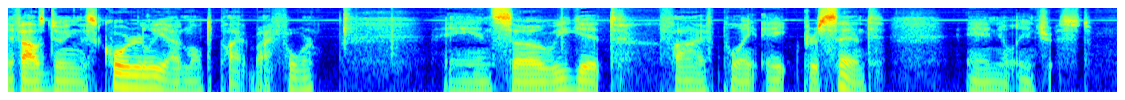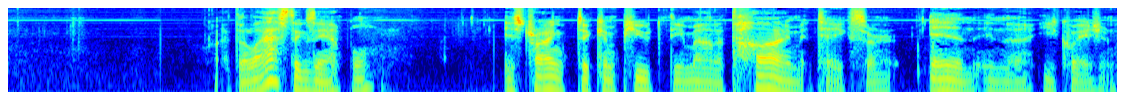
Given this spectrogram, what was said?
If I was doing this quarterly, I'd multiply it by 4. And so we get 5.8% annual interest. Right, the last example is trying to compute the amount of time it takes, or n in the equation.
